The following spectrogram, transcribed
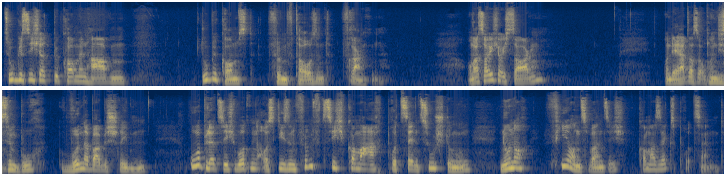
zugesichert bekommen haben, du bekommst 5000 Franken. Und was soll ich euch sagen? Und er hat das auch in diesem Buch wunderbar beschrieben. Urplötzlich wurden aus diesen 50,8% Zustimmung nur noch 24,6%.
